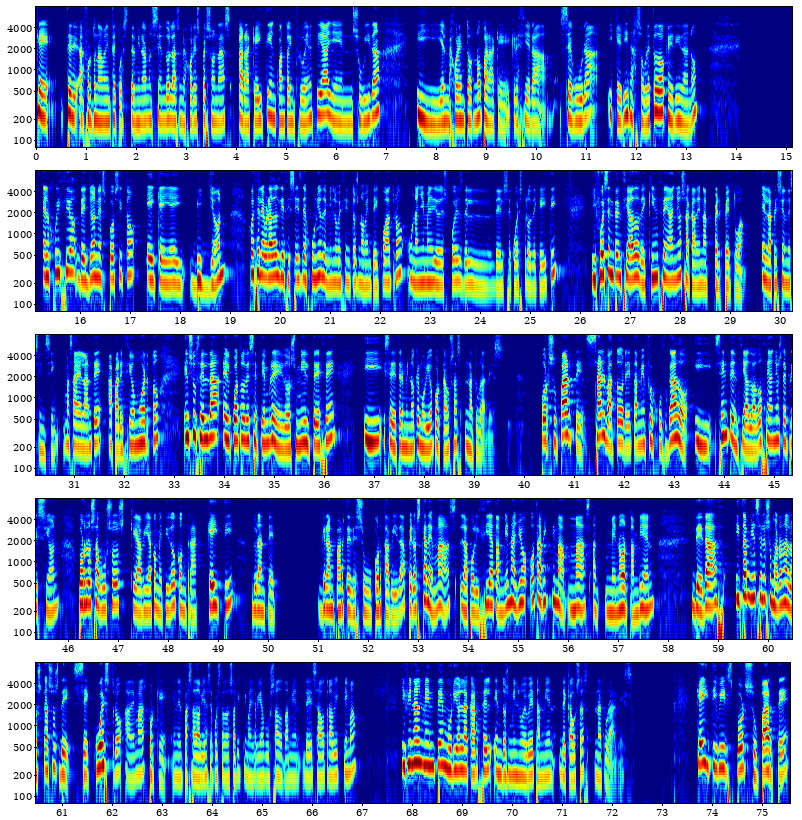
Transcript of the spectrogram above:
que afortunadamente pues terminaron siendo las mejores personas para Katie en cuanto a influencia y en su vida y el mejor entorno para que creciera segura y querida, sobre todo querida, ¿no? El juicio de John Espósito, a.k.a. Big John, fue celebrado el 16 de junio de 1994, un año y medio después del, del secuestro de Katie, y fue sentenciado de 15 años a cadena perpetua en la prisión de Sing Sing. Más adelante apareció muerto en su celda el 4 de septiembre de 2013 y se determinó que murió por causas naturales. Por su parte, Salvatore también fue juzgado y sentenciado a 12 años de prisión por los abusos que había cometido contra Katie durante gran parte de su corta vida, pero es que además la policía también halló otra víctima más, menor también, de edad, y también se le sumaron a los casos de secuestro, además, porque en el pasado había secuestrado a esa víctima y había abusado también de esa otra víctima. Y finalmente murió en la cárcel en 2009 también de causas naturales. Katie Beers, por su parte,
